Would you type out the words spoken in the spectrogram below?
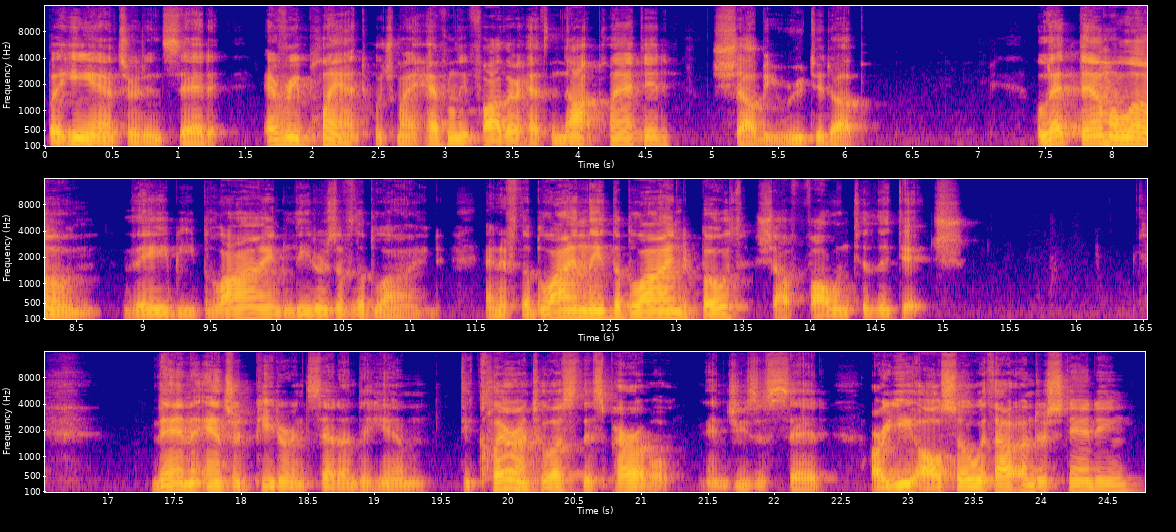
But he answered and said, Every plant which my heavenly Father hath not planted shall be rooted up. Let them alone, they be blind leaders of the blind. And if the blind lead the blind, both shall fall into the ditch. Then answered Peter and said unto him, Declare unto us this parable. And Jesus said, Are ye also without understanding?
